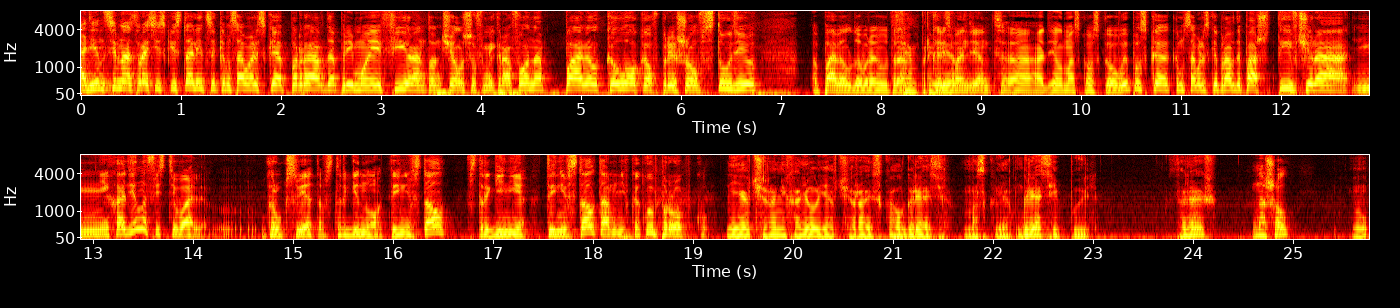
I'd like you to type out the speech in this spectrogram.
11.17 в российской столице. Комсомольская правда. Прямой эфир. Антон Челышев у микрофона. Павел Клоков пришел в студию. Павел, доброе утро. Всем привет. Корреспондент э, отдела московского выпуска «Комсомольской правды». Паш, ты вчера не ходил на фестиваль «Круг света» в Строгино? Ты не встал в Строгине? Ты не встал там ни в какую пробку? Не, я вчера не ходил, я вчера искал грязь в Москве. Грязь и пыль. Представляешь? Нашел? Ну,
